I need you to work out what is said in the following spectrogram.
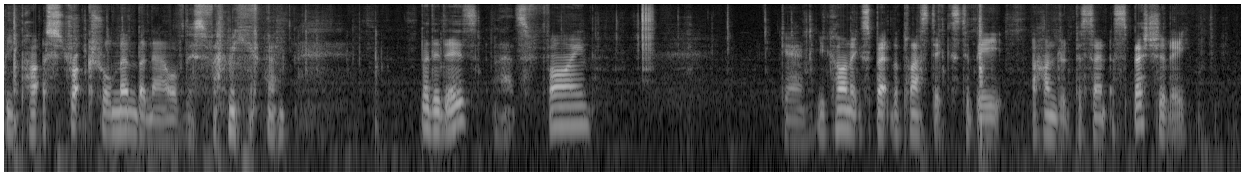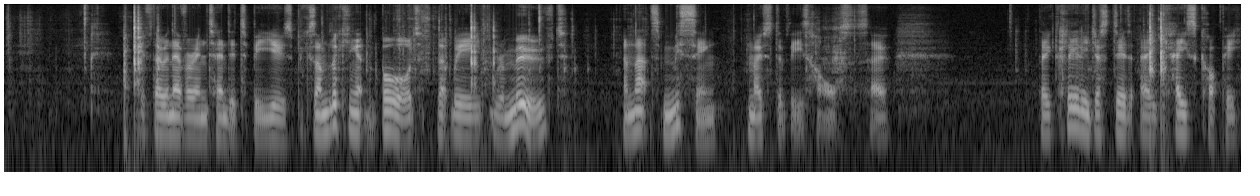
be part a structural member now of this Famicom. but it is, that's fine. Again, you can't expect the plastics to be 100%, especially if they were never intended to be used, because I'm looking at the board that we removed, and that's missing most of these holes. So they clearly just did a case copy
